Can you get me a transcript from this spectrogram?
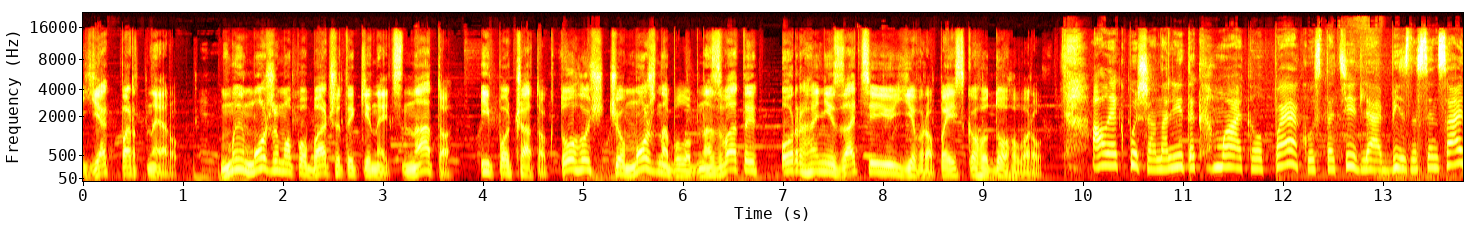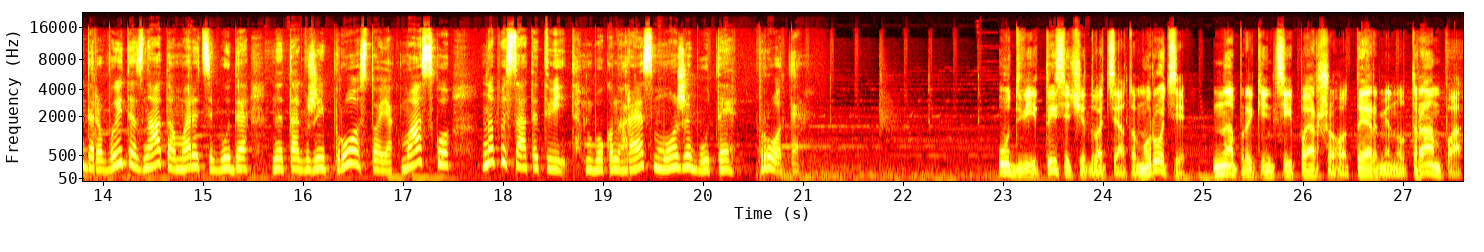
як партнеру? Ми можемо побачити кінець НАТО і початок того, що можна було б назвати організацією європейського договору. Але як пише аналітик Майкл Пек у статті для Business Insider, вийти з НАТО Америці буде не так вже й просто, як маску написати твіт, бо Конгрес може бути проти. У 2020 році, наприкінці першого терміну Трампа,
